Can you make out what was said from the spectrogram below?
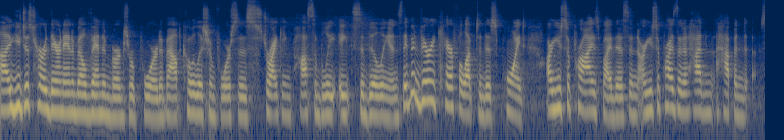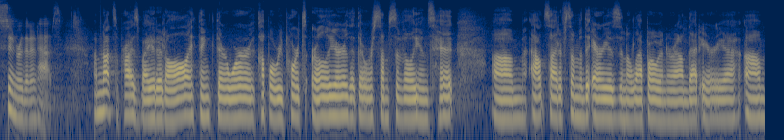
Uh, you just heard there in Annabelle Vandenberg's report about coalition forces striking possibly eight civilians. They've been very careful up to this point. Are you surprised by this, and are you surprised that it hadn't happened sooner than it has? I'm not surprised by it at all. I think there were a couple reports earlier that there were some civilians hit um, outside of some of the areas in Aleppo and around that area. Um,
